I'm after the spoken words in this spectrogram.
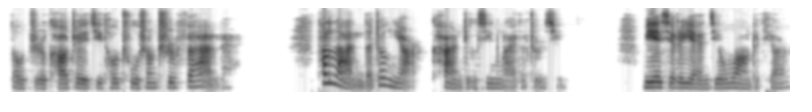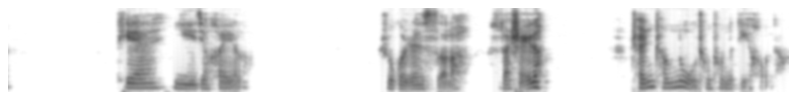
都只靠这几头畜生吃饭嘞。他懒得正眼看这个新来的知青，眯斜着眼睛望着天儿。天已经黑了。如果人死了，算谁的？陈诚怒冲冲的低吼道。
